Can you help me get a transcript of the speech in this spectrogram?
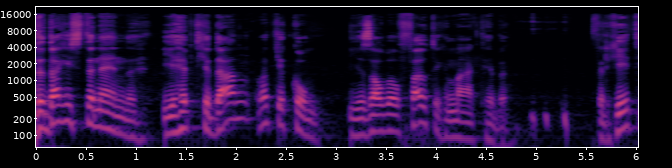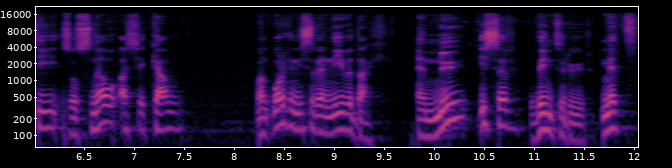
De dag is ten einde. Je hebt gedaan wat je kon. Je zal wel fouten gemaakt hebben. Vergeet die zo snel als je kan, want morgen is er een nieuwe dag. En nu is er winteruur met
